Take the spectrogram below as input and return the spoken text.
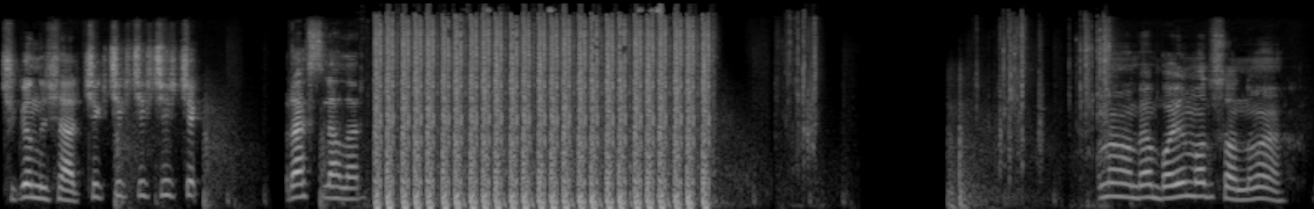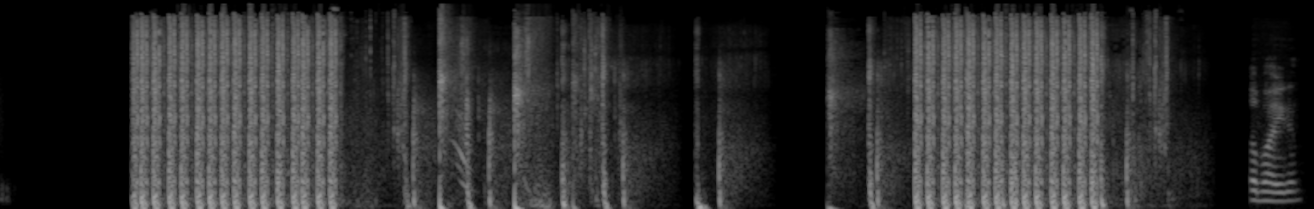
Çıkın. Dışarı. Çık çık çık çık çık. Bırak silahlar. Ana ben bayılmadı sandım ha. Da baygın.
